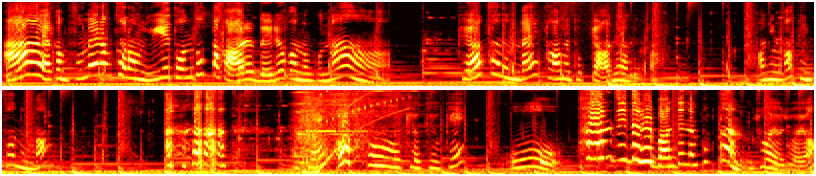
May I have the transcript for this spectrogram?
아 약간 부메랑처럼 위에 던졌다가 아래로 내려가는구나. 개하찮은데? 다음에 도끼 안 해야겠다. 아닌가? 괜찮은가? 오케이. 어, 어, 오케이, 오케이, 오케이. 오, 하얀지대를 만드는 폭탄. 좋아요, 좋아요.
